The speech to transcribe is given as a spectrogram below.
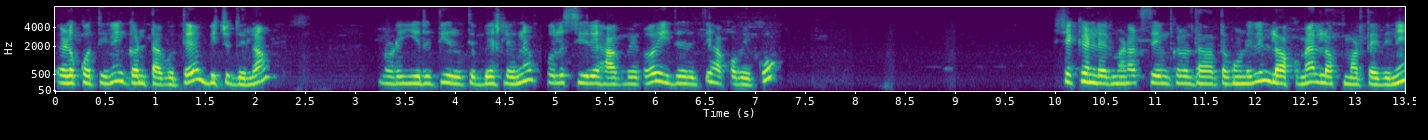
ಎಳ್ಕೊತೀನಿ. ಗಂಟಾಗುತ್ತೆ, ಬಿಚ್ಚೋದಿಲ್ಲ. ನೋಡಿ ಈ ರೀತಿ ಇರುತ್ತೆ ಬೇಸ್ಲೈನ್. ಫುಲ್ ಸೀರೆ ಹಾಕಬೇಕಾದ್ರೆ ಇದೇ ರೀತಿ ಹಾಕೋಬೇಕು ಸೆಕೆಂಡ್ ಲೈನ್ ಮಾಡೋಕೆ ಸೇಮ್ ಕಲರ್ ದರ ತೊಗೊಂಡಿದ್ದೀನಿ. ಲಾಕ್ ಮೇಲೆ ಲಾಕ್ ಮಾಡ್ತಾಯಿದ್ದೀನಿ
